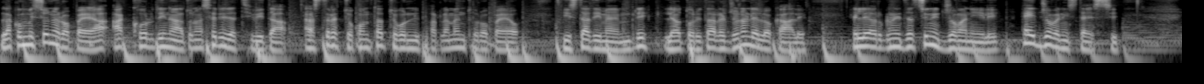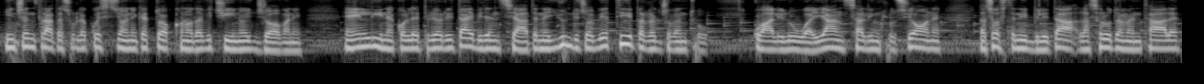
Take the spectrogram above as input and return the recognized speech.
La Commissione europea ha coordinato una serie di attività a stretto contatto con il Parlamento europeo, gli Stati membri, le autorità regionali e locali e le organizzazioni giovanili e i giovani stessi, incentrate sulle questioni che toccano da vicino i giovani e in linea con le priorità evidenziate negli 11 obiettivi per la gioventù, quali l'uguaglianza, l'inclusione, la sostenibilità, la salute mentale,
